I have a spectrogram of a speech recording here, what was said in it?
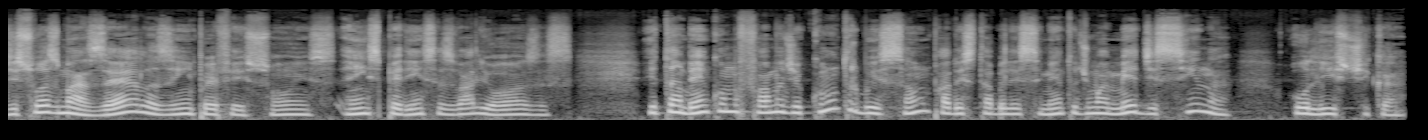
de suas mazelas e imperfeições em experiências valiosas, e também como forma de contribuição para o estabelecimento de uma medicina holística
